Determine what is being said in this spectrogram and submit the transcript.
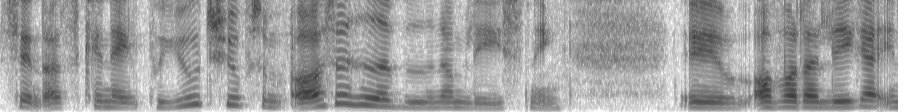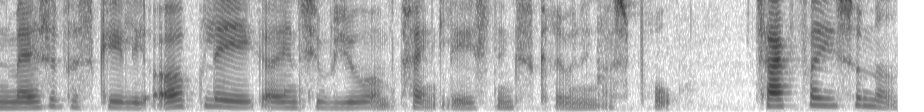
centerets kanal på YouTube, som også hedder Viden om Læsning, øh, og hvor der ligger en masse forskellige oplæg og interview omkring læsning, skrivning og sprog. Tak for, at I så med.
